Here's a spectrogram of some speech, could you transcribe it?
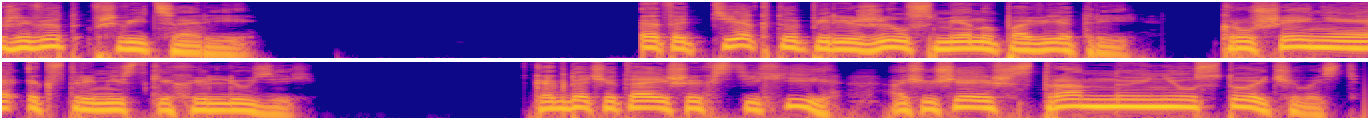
живет в Швейцарии. Это те, кто пережил смену поветрий, крушение экстремистских иллюзий. Когда читаешь их стихи, ощущаешь странную неустойчивость.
